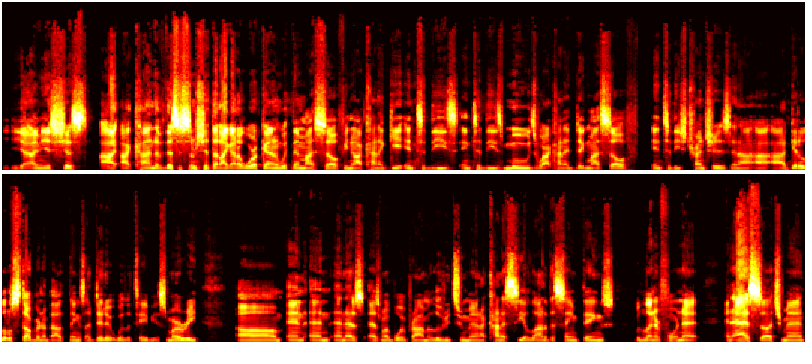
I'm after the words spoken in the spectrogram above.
Yeah, I mean, it's just I, I kind of this is some shit that I gotta work on within myself. You know, I kind of get into these into these moods where I kind of dig myself into these trenches, and I, I, I get a little stubborn about things. I did it with Latavius Murray, um, and and and as as my boy Prime alluded to, man, I kind of see a lot of the same things with Leonard Fournette, and as such, man,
